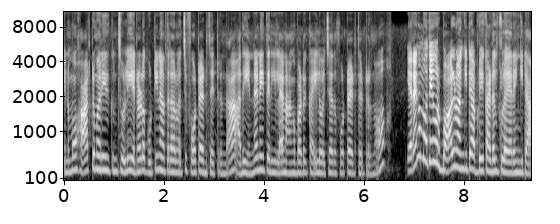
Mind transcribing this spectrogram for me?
என்னமோ ஹார்ட் மாதிரி இருக்குன்னு சொல்லி என்னோட குட்டி நாத்தனார் வச்சு ஃபோட்டோ எடுத்துகிட்டு இருந்தா. அது என்னன்னே தெரியல. நாங்கள் பாட்டுக்கு கையில் வச்சு அதை ஃபோட்டோ எடுத்துகிட்டு இருந்தோம். இறங்கும் போதே ஒரு பால் வாங்கிட்டு அப்படியே கடலுக்குள்ளே இறங்கிட்டா.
